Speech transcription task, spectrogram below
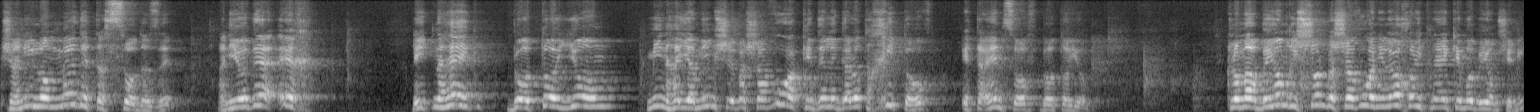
כשאני לומד את הסוד הזה, אני יודע איך להתנהג באותו יום מן הימים שבשבוע כדי לגלות הכי טוב את האינסוף באותו יום. כלומר ביום ראשון בשבוע אני לא יכול להתנהג כמו ביום שני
